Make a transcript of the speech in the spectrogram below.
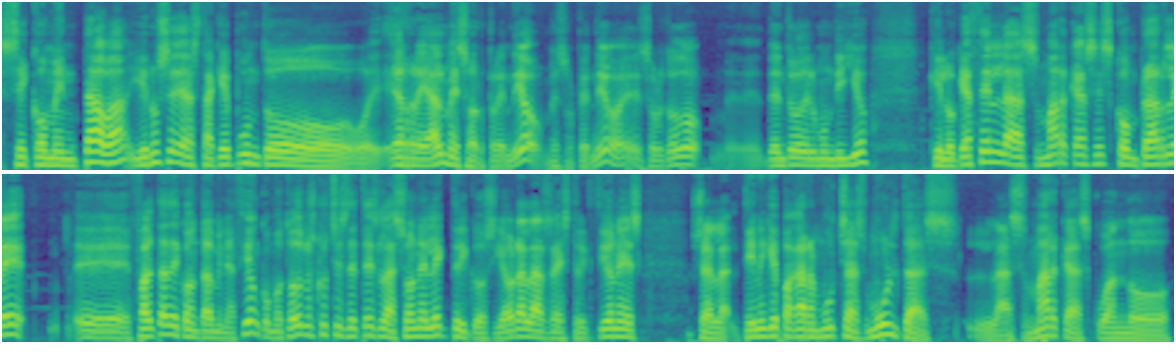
se comentaba, yo no sé hasta qué punto es real, me sorprendió, me sorprendió, ¿eh? sobre todo eh, dentro del mundillo, que lo que hacen las marcas es comprarle eh, falta de contaminación. Como todos los coches de Tesla son eléctricos y ahora las restricciones, o sea, tienen que pagar muchas multas las marcas cuando,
